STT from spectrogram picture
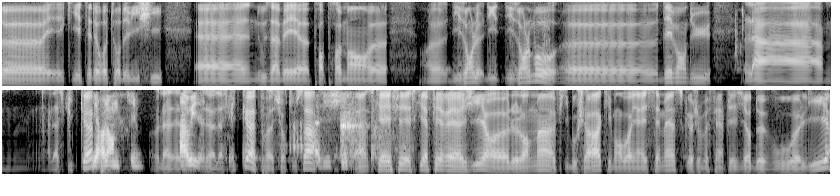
euh, qui était de retour de Vichy, euh, nous avait euh, proprement, disons, le, disons le mot, dévendu la la Speed Cup. La, ah oui, la, Speed Cup, surtout ça. Ah, hein, ce, qui a fait, ce qui a fait réagir euh, le lendemain Philippe Bouchara qui m'a envoyé un SMS que je me fais un plaisir de vous euh, lire.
